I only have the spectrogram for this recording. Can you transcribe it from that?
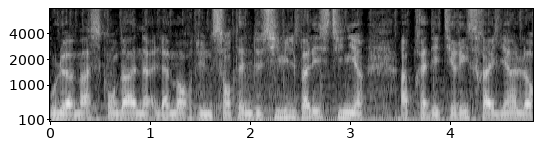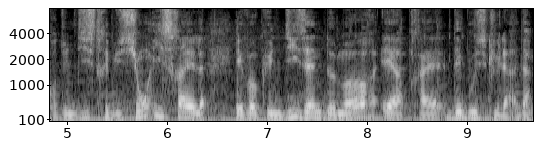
où le Hamas condamne la mort d'une centaine de civils palestiniens après des tirs israéliens lors d'une distribution. Israël évoque une dizaine de morts et après des bousculades.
